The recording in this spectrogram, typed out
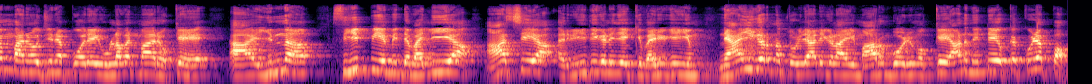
എം മനോജിനെ പോലെയുള്ളവന്മാരൊക്കെ ഇന്ന് സി പി എമ്മിന്റെ വലിയ ആശയ രീതികളിലേക്ക് വരികയും ന്യായീകരണ തൊഴിലാളികളായി മാറുമ്പോഴും ഒക്കെയാണ് നിന്റെയൊക്കെ കുഴപ്പം.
